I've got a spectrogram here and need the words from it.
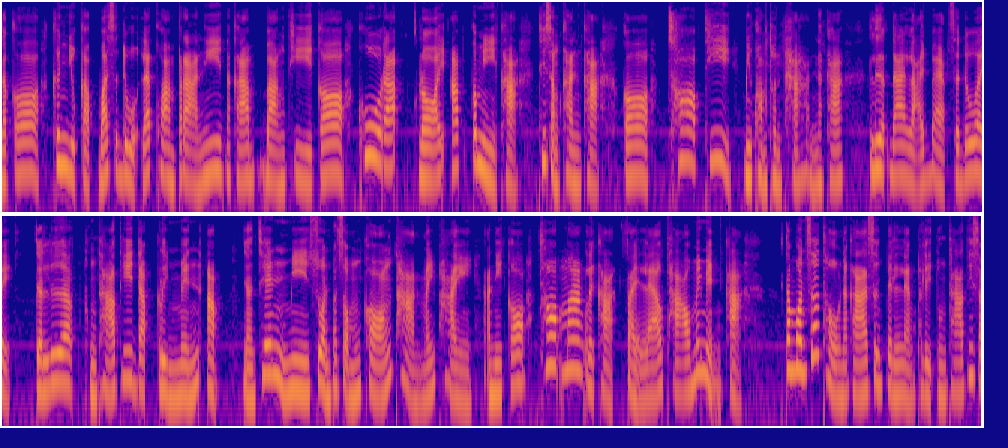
แล้วก็ขึ้นอยู่กับวัสดุและความปราณีตนะคะ บางทีก็คู่ละร้อยอัพก็มีค่ะ ที่สำคัญค่ะ ก็ชอบที่มีความทนทานนะคะ เลือกได้หลายแบบซะด้วย จะเลือกถุงเท้าที่ดับกลิ่นเหม็นอับ อย่างเช่นมีส่วนผสมของถ่านไม้ไผ่ อันนี้ก็ชอบมากเลยค่ะ ใส่แล้วเท้าไม่เหม็นค่ะตำบลเซอร์โถนะคะ ซึ่งเป็นแหล่งผลิตถุงเท้าที่ส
